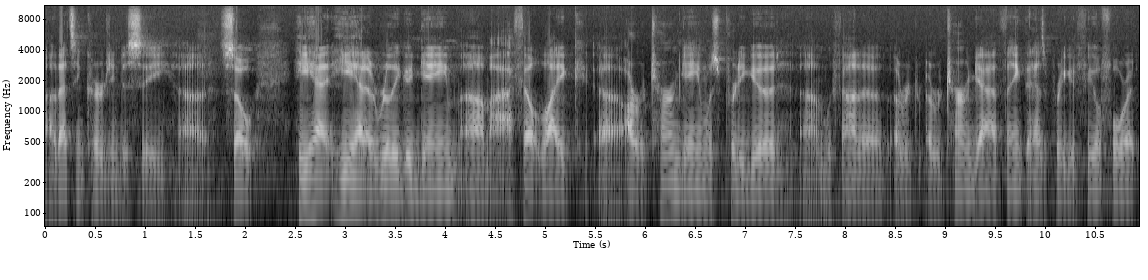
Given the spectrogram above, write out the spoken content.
Uh, that's encouraging to see. Uh, so he had he had a really good game. Um, I felt like uh, our return game was pretty good. Um, we found a, a, re a, return guy I think that has a pretty good feel for it.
